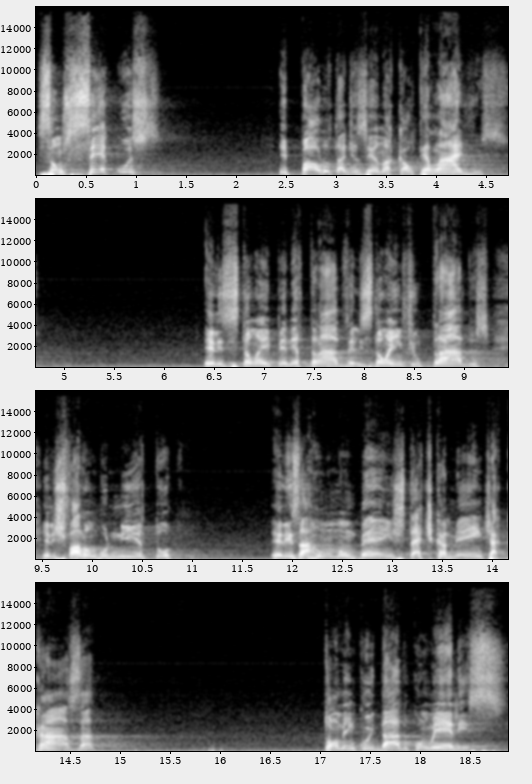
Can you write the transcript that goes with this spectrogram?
são secos. E Paulo está dizendo: acautelai-vos. Eles estão aí penetrados, eles estão aí infiltrados, eles falam bonito, eles arrumam bem esteticamente a casa. Tomem cuidado com eles.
